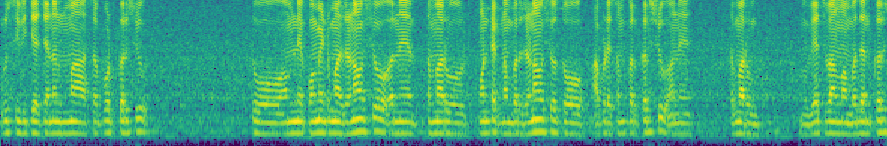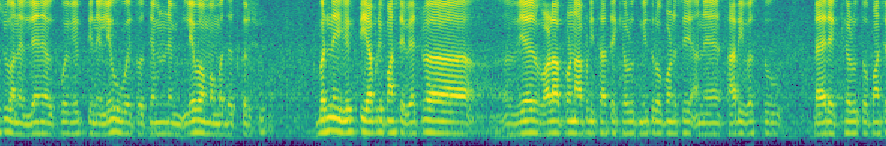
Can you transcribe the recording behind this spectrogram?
કૃષિ વિદ્યા ચેનલમાં સપોર્ટ કરશું. તો અમને કોમેન્ટમાં જણાવશો અને તમારો કોન્ટેક્ટ નંબર જણાવશો તો આપણે સંપર્ક કરશું અને તમારું વેચવામાં મદદ કરશું અને લે, કોઈ વ્યક્તિને લેવું હોય તો તેમને લેવામાં મદદ કરશું. બંને વ્યક્તિ આપણી પાસે વેચવા વેવાળા પણ આપણી સાથે ખેડૂત મિત્રો પણ છે અને સારી વસ્તુ ડાયરેક્ટ ખેડૂતો પાસે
